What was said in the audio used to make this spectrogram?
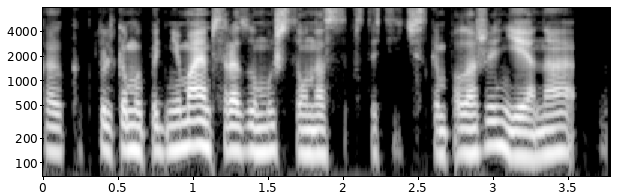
Как только мы поднимаем, сразу мышца у нас в статическом положении, и она э,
